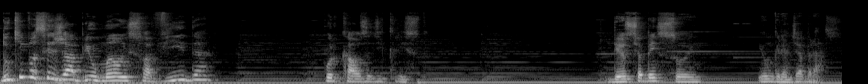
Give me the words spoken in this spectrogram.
Do que você já abriu mão em sua vida por causa de Cristo? Deus te abençoe e um grande abraço.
